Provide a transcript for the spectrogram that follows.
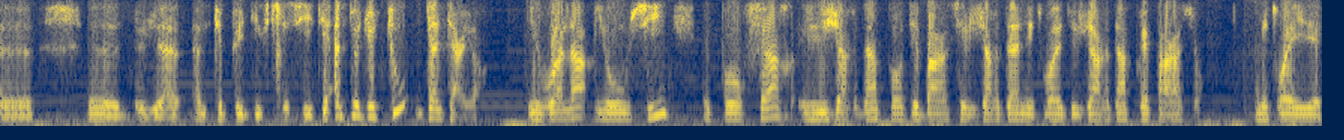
euh, euh, de- un petit peu d'électricité, un peu de tout d'intérieur. Et voilà, et aussi pour faire les jardins, pour débarrasser le jardin, nettoyer le jardin, préparation. Nettoyer,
